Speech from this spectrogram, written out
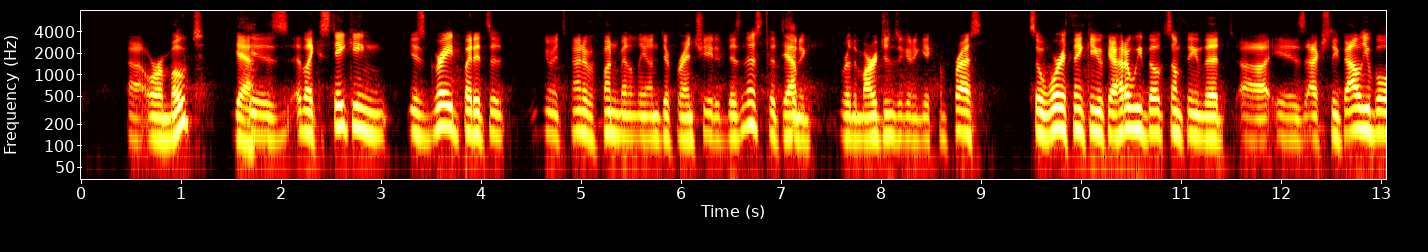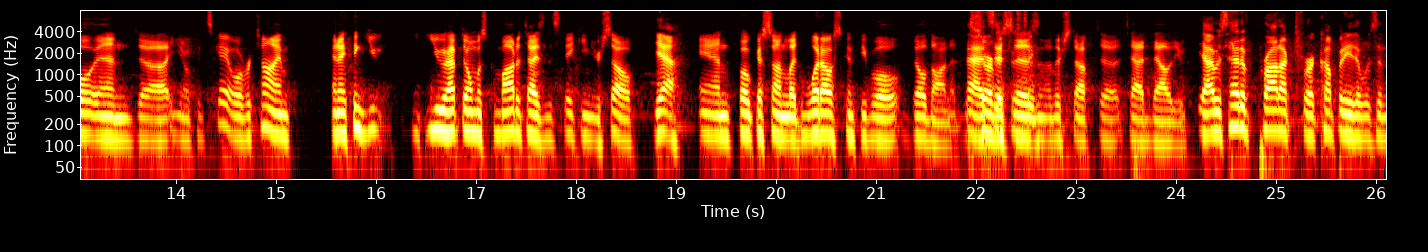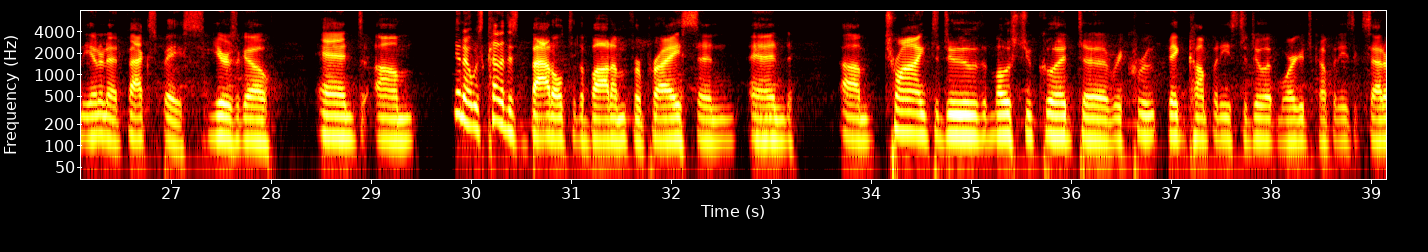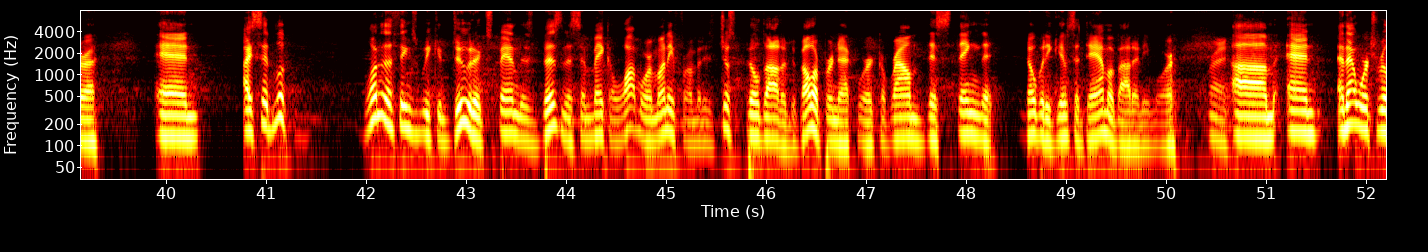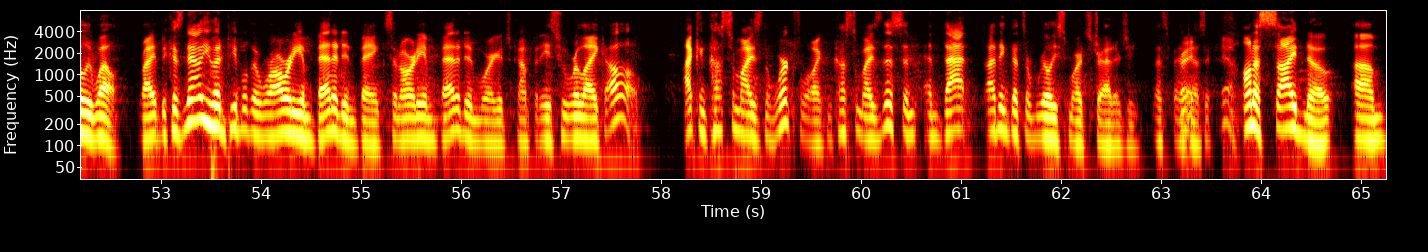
uh, or a moat yeah. is like staking is great, but it's a you know it's kind of a fundamentally undifferentiated business that's Yep. going to where the margins are going to get compressed. So we're thinking, okay, how do we build something that uh, is actually valuable and uh, you know can scale over time? And I think you you have to almost commoditize the staking yourself Yeah. and focus on like what else can people build on it, the Yeah, services and other stuff to, to add value. Yeah, I was head of product for a company that was in the internet fax space years ago, and um, you know it was kind of this battle to the bottom for price and and um, trying to do the most you could to recruit big companies to do it, mortgage companies, et cetera. And I said, look, one of the things we can do to expand this business and make a lot more money from it is just build out a developer network around this thing that nobody gives a damn about anymore Right. um, and and that worked really well, right? Because now you had people that were already embedded in banks and already embedded in mortgage companies who were like, oh, I can customize the workflow, I can customize this, and and that I think that's a really smart strategy. That's fantastic. Yeah. On a side note, um,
